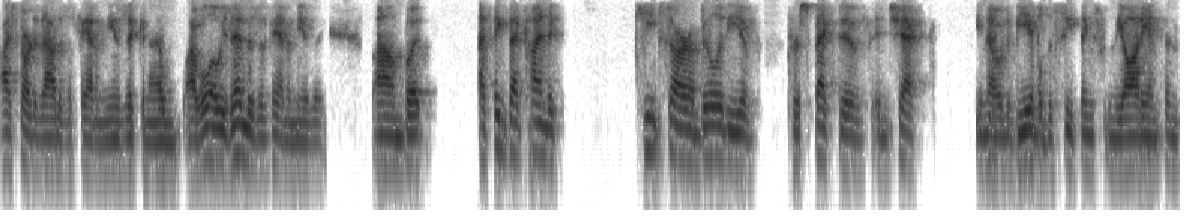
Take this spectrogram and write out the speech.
I started out as a fan of music and I, I will always end as a fan of music. Um, but I think that kind of keeps our ability of perspective in check, you know, to be able to see things from the audience. And,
